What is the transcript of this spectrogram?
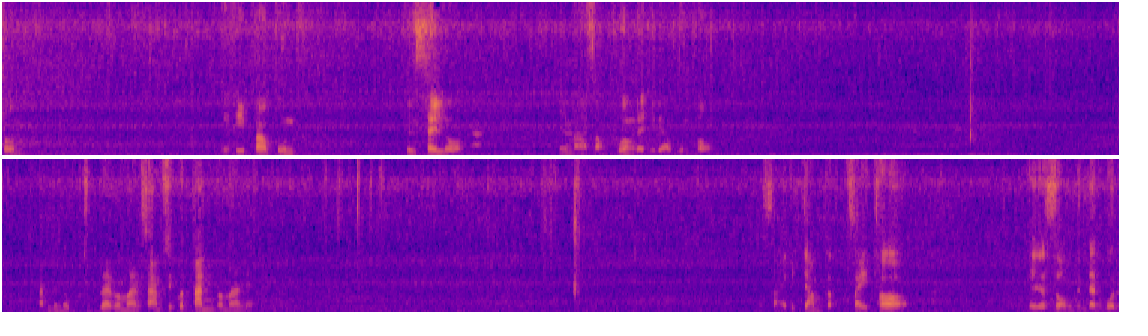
ชม วิธีเป่าปูนขึ้นไซโลนี่มาสองพ่วงเลยทีเดียวปูนผงอันหนึ่งก็ทุบได้ประมาณสามสิบกว่าตันประมาณเนี้ยสายไปจ้ำกับใส่ท่อเพื่อจะส่งขึ้นด้านบน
